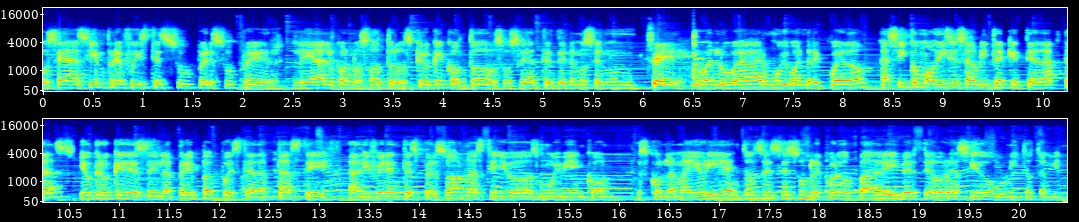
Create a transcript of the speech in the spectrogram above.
O sea, siempre fuiste súper, súper leal con nosotros. Creo que con todos. O sea, te tenemos en un muy buen lugar, muy buen recuerdo. Así como dices ahorita que te adaptas, yo creo que desde la prepa pues te adaptaste a diferentes personas, te llevaste llevabas muy bien con, pues, con la mayoría, entonces es un recuerdo padre y verte ahora ha sido bonito también.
